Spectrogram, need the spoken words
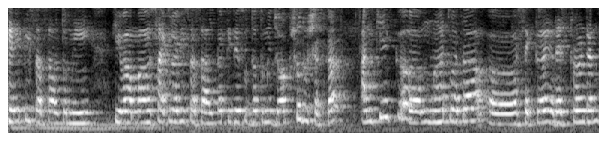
थेरपिस्ट असाल तुम्ही किंवा मग सायकोलॉजिस्ट असाल तर तिथे सुद्धा तुम्ही जॉब शोधू शकतात आणखी एक महत्त्वाचा सेक्टर आहे रेस्टॉरंट अँड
